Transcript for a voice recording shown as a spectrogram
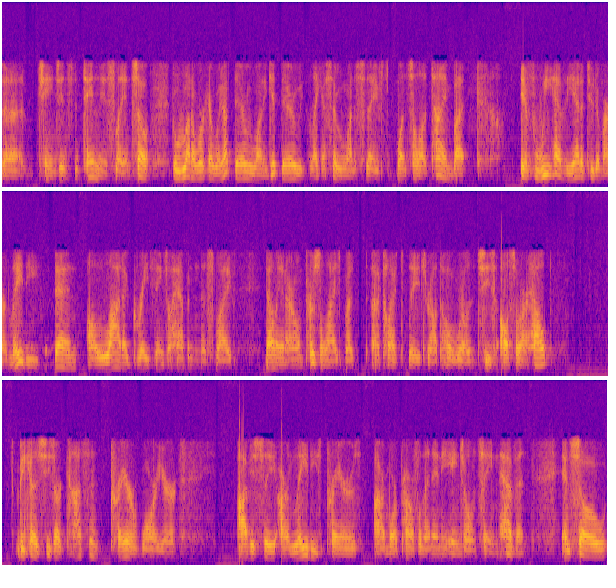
uh, change instantaneously. And so, but we want to work our way up there. We want to get there. We, like I said, we want to save one soul at a time. But if we have the attitude of Our Lady, then a lot of great things will happen in this life, not only in our own personal lives, but uh, collectively throughout the whole world. And she's also our help because she's our constant prayer warrior. Obviously, Our Lady's prayers are more powerful than any angel and saint in heaven. And so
